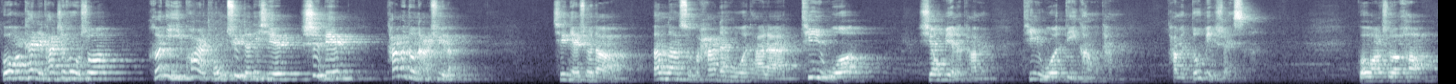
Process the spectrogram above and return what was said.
国王看见他之后说：“和你一块儿同去的那些士兵，他们都哪去了？”青年说道：“安拉苏巴哈纳胡塔拉替我消灭了他们，替我抵抗了他们，他们都被摔死了。”国王说：“好。”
